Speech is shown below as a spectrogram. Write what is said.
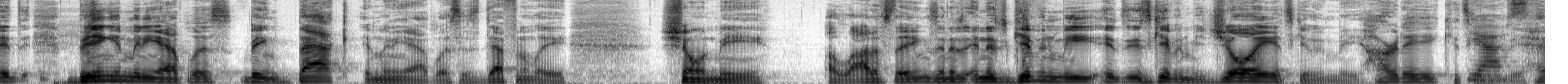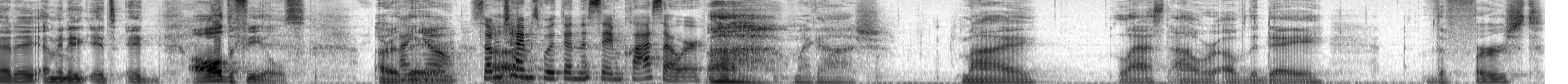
it, being in Minneapolis, being back in Minneapolis has definitely shown me a lot of things and it's, and it's given me it, it's given me joy it's given me heartache it's given me headache i mean it, it's it all the feels are I there know. Sometimes um, within the same class hour. Oh my gosh. My last hour of the day, the first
